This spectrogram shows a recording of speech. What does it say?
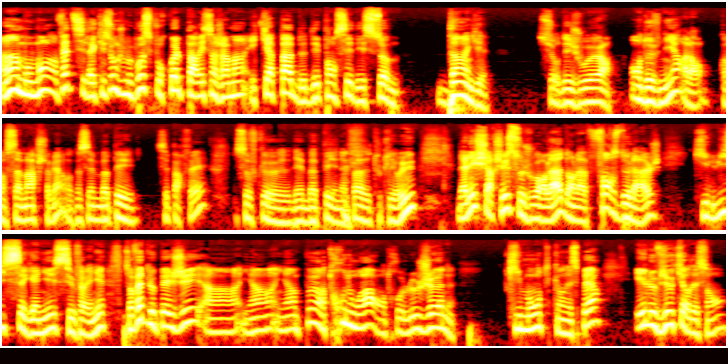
À un moment, en fait, c'est la question que je me pose pourquoi le Paris Saint-Germain est capable de dépenser des sommes dingues sur des joueurs en devenir. Alors, quand ça marche, très bien. Quand c'est Mbappé, c'est parfait. Sauf que Mbappé, il n'y en a pas de toutes les rues. D'aller chercher ce joueur-là dans la force de l'âge, qui lui sait gagner, sait faire gagner. En fait le PSG, il y, a y a un peu un trou noir entre le jeune qui monte, qu'on espère, et le vieux qui redescend,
